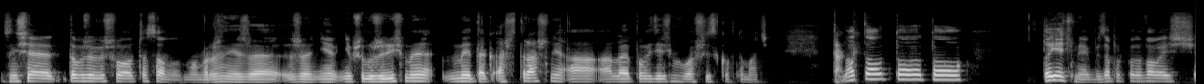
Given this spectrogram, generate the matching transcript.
W sensie dobrze wyszło czasowo. Mam wrażenie, że, że nie, nie przedłużyliśmy my tak aż strasznie, a, ale powiedzieliśmy chyba wszystko w temacie. Tak. No to, to, to, to jedźmy. Jakby zaproponowałeś,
